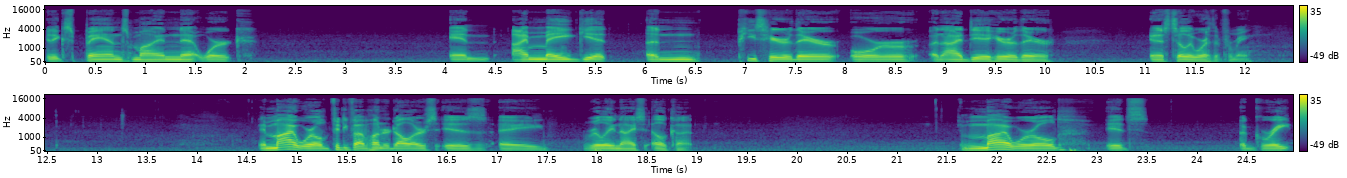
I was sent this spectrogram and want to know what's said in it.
it expands my network and I may get a piece here or there or an idea here or there, and it's totally worth it for me. In my world, $5,500 is a really nice elk hunt. In my world, it's a great,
